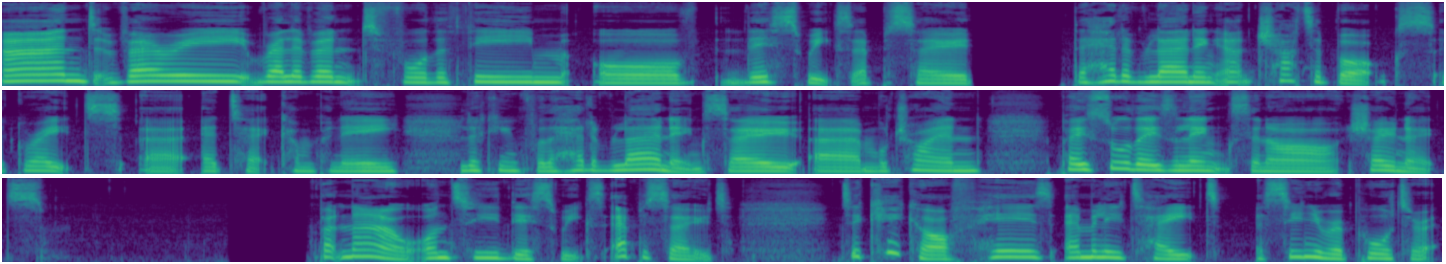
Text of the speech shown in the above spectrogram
and very relevant for the theme of this week's episode. The head of learning at Chatterbox, a great uh, edtech company, looking for the head of learning. So um, we'll try and post all those links in our show notes. But now, on to this week's episode. To kick off, here's Emily Tate, a senior reporter at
